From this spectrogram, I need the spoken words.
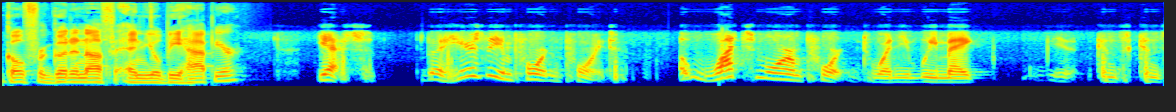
go for good enough, and you'll be happier. Yes, but here's the important point: what's more important when you, we make eh, cons, cons,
